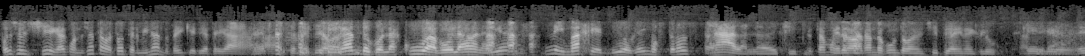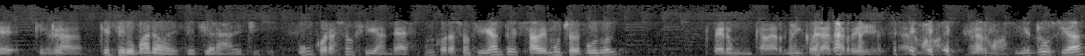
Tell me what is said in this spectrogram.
Por eso él llega, cuando ya estaba todo terminando, pero él quería pegar. se metió. Pegando con las cubas volaban ahí. Una imagen, digo, Game of Thrones, nada al lado de Chipi. Estamos Pero trabajando junto con el Chipi ahí en el club. Qué, que, eh, qué, qué- nada. qué ser humano excepcional el Chipi. Un corazón gigante, un corazón gigante, sabe mucho de fútbol, pero un cavernícola terrible, hermoso, hermoso. Y en Rusia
